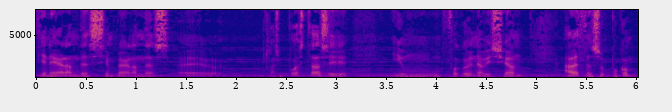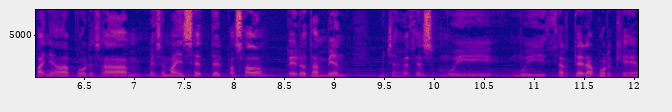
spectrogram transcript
tiene grandes, siempre grandes eh, respuestas y, un, foco y una visión, a veces un poco empañada por esa, ese mindset del pasado, pero también muchas veces muy, muy certera porque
